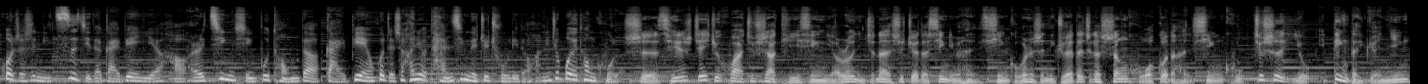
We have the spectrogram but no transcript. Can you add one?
或者是你自己的改变也好，而进行不同的改变。或者是很有弹性的去处理的话，你就不会痛苦了。是，其实这句话就是要提醒你，如果你真的是觉得心里面很辛苦，或者是你觉得这个生活过得很辛苦，就是有一定的原因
